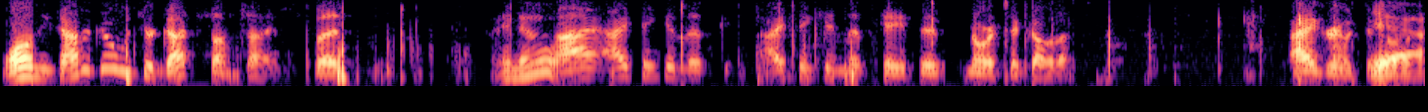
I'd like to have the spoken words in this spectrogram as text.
Well, you got to go with your gut sometimes, but I know. I, I think in this I think in this case it's North Dakota. I agree with you. yeah.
